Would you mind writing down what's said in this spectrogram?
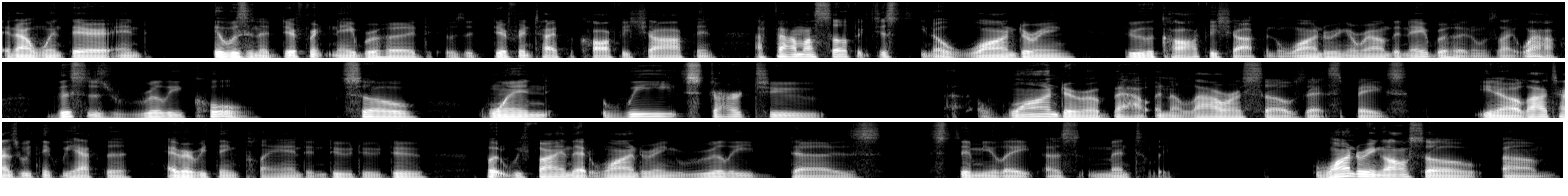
and I went there, and it was in a different neighborhood. It was a different type of coffee shop, and I found myself just you know wandering through the coffee shop and wandering around the neighborhood, and was like, "Wow, this is really cool." So when we start to uh, wander about and allow ourselves that space. You know, a lot of times we think we have to have everything planned and do, do, do, but we find that wandering really does stimulate us mentally. Wandering also um,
